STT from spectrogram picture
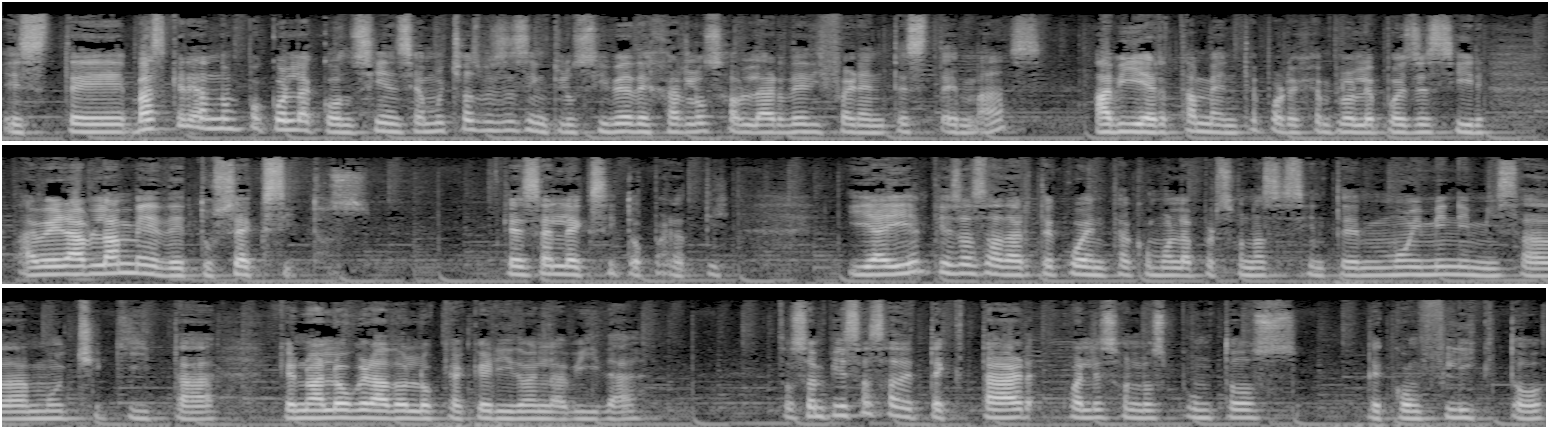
Este, vas creando un poco la conciencia, muchas veces inclusive dejarlos hablar de diferentes temas abiertamente, por ejemplo, le puedes decir, a ver, háblame de tus éxitos. ¿Qué es el éxito para ti? Y ahí empiezas a darte cuenta cómo la persona se siente muy minimizada, muy chiquita, que no ha logrado lo que ha querido en la vida. Entonces empiezas a detectar cuáles son los puntos de conflicto,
